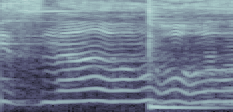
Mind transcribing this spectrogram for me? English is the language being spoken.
bi znao,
